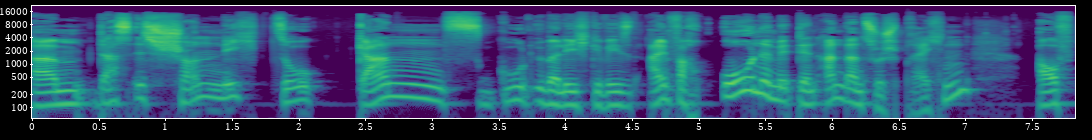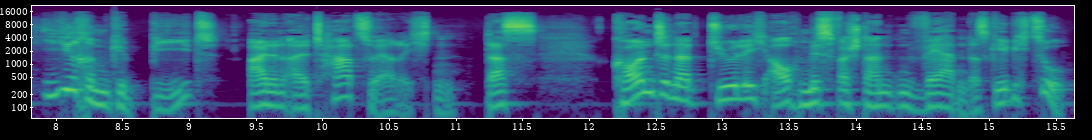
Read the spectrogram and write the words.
ähm, das ist schon nicht so ganz gut überlegt gewesen, einfach ohne mit den anderen zu sprechen, auf ihrem Gebiet einen Altar zu errichten. Das konnte natürlich auch missverstanden werden, das gebe ich zu.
